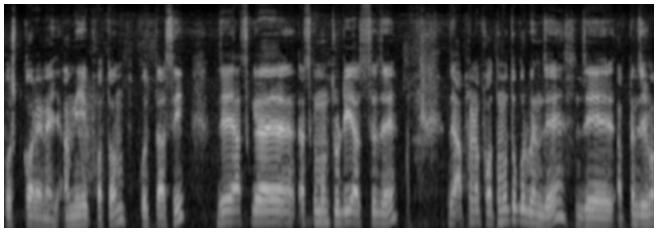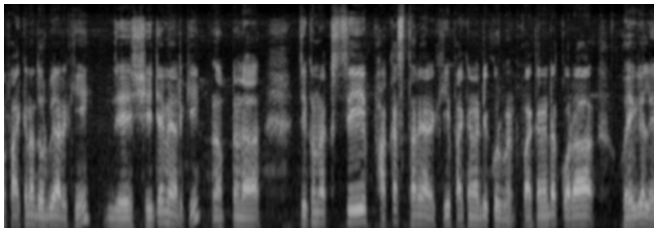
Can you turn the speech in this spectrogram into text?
পোস্ট করে নাই। আমি প্রথম করতে আসি যে আজকে আজকে মন্ত্রটি আসছে যে যে আপনারা প্রথমত করবেন যে যে আপনার যে সময় পায়খানা ধরবে আর কি, যে সেই টাইমে আর কি আপনারা যে কোনো একটি ফাঁকা স্থানে আর কি পায়খানাটি করবেন। পায়খানাটা করা হয়ে গেলে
